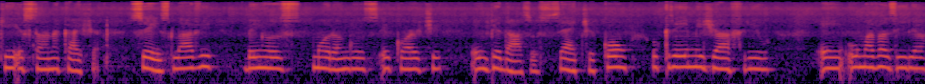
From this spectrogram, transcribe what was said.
que está na caixa. 6. Lave bem os morangos e corte em pedaços. 7. Com o creme já frio em uma vasilha,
